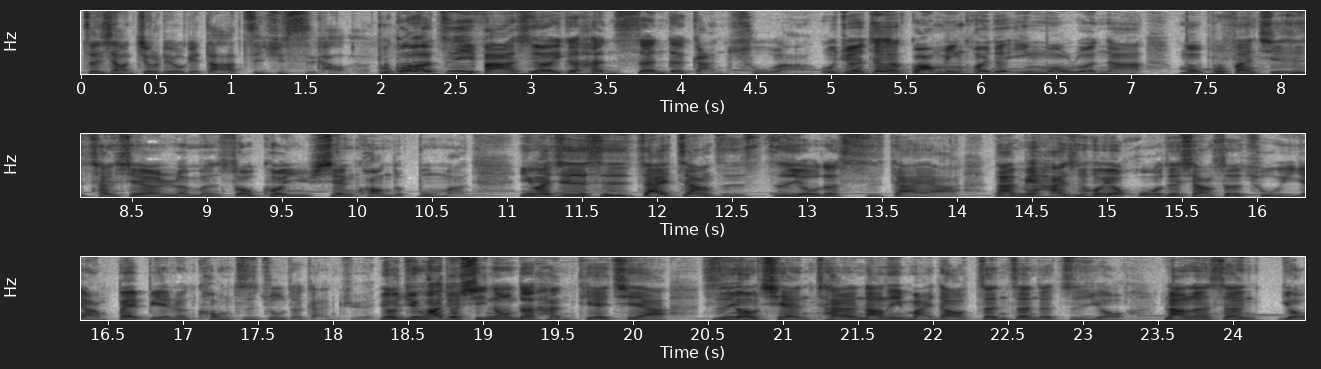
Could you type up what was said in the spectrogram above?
真相就留给大家自己去思考了。不过我自己反而是有一个很深的感触啊，我觉得这个光明会的阴谋论啊，某部分其实呈现了人们受困于现况的不满，因为其实是在这样子自由的时代啊，难免还是会有活得像社畜一样被别人控制住的感觉。有句话就形容的很贴切啊，只有钱才能让你买到真正的自由。让人生有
